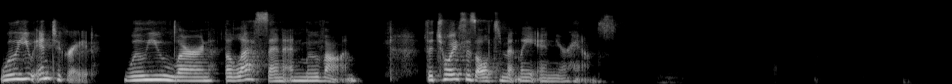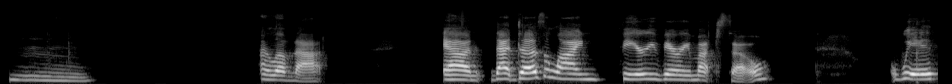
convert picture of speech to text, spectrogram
Will you integrate? Will you learn the lesson and move on? The choice is ultimately in your hands. Hmm. I love that. And that does align very, very much so with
